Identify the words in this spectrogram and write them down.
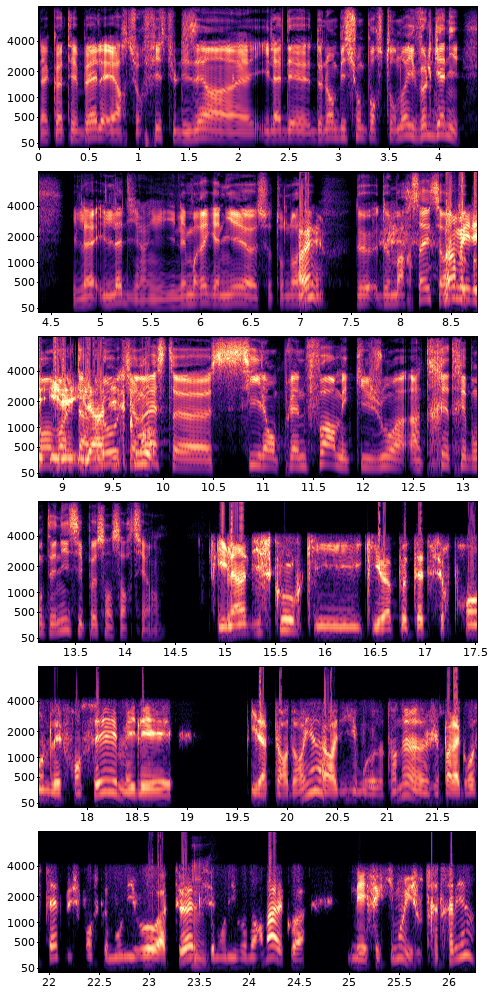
la cote est belle et Arthur Fils, tu le disais, hein, il a de l'ambition pour ce tournoi, il veut le gagner. Il l'a il dit, hein, il aimerait gagner euh, ce tournoi. Ouais de, Marseille. C'est vrai que quand on voit le tableau qui reste, euh, s'il est en pleine forme et qu'il joue un, très très bon tennis, il peut s'en sortir. Il a un discours qui, qui va peut-être surprendre les Français, mais il, est, il a peur de rien. Alors il dit, moi, attendez, j'ai pas la grosse tête, mais je pense que mon niveau actuel, hmm. c'est mon niveau normal, quoi. Mais effectivement, il joue très très bien.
